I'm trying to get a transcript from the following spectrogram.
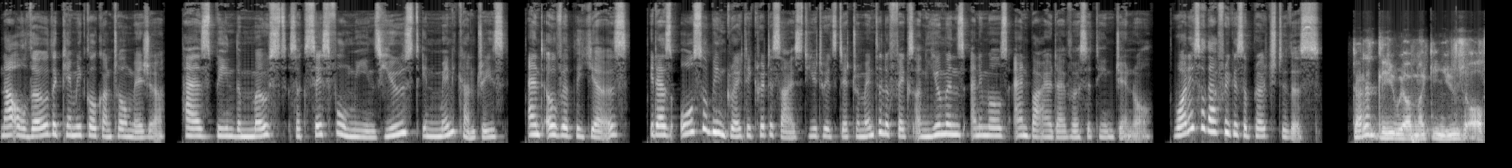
Now, although the chemical control measure has been the most successful means used in many countries, and over the years, it has also been greatly criticized due to its detrimental effects on humans, animals, and biodiversity in general. What is South Africa's approach to this? Currently, we are making use of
